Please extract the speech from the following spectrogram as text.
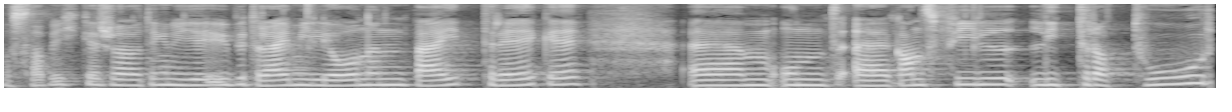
was habe ich geschaut, irgendwie über drei Millionen Beiträge ähm, und äh, ganz viel Literatur.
